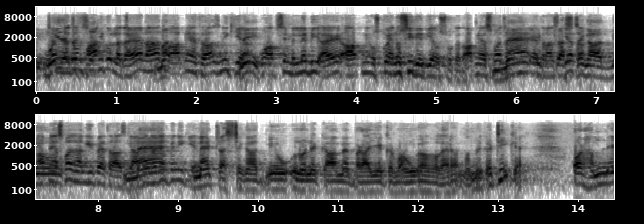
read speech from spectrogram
نہیں نجم سیٹھی کو لگایا نا تو آپ نے اعتراض نہیں کیا وہ آپ سے ملنے بھی آئے آپ نے اس کو اینوسی دے دیا اس وقت۔ آپ نے اسما جہانگیر پہ اعتراض کیا تھا۔ آپ نے اسما جہانگیر پہ اعتراض کیا آپ نے نجم پہ نہیں کیا۔ میں ٹرسٹنگ آدمی ہوں انہوں نے کہا میں بڑا یہ کرواؤں گا وغیرہ۔ ہم نے کہا ٹھیک ہے۔ اور ہم نے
